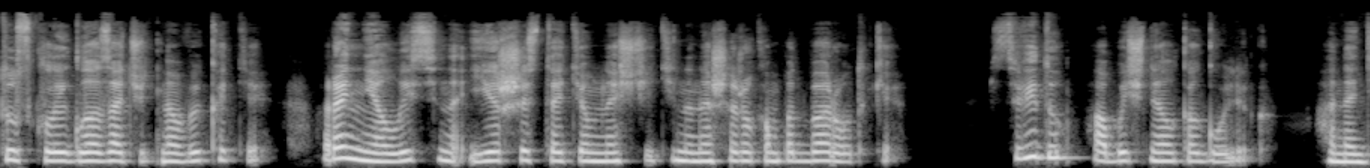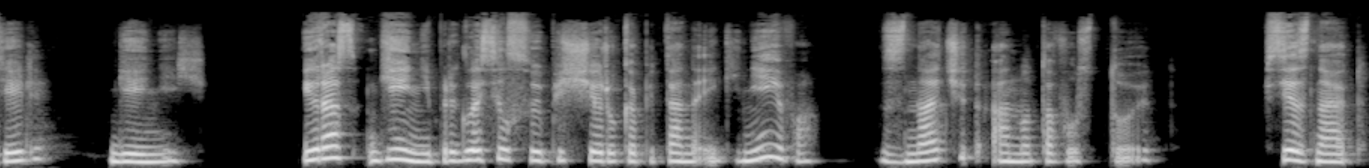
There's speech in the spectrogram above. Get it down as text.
Тусклые глаза чуть на выкате, ранняя лысина и ершистая темная щетина на широком подбородке. С виду обычный алкоголик, а на деле гений. И раз гений пригласил в свою пещеру капитана Игинеева, значит, оно того стоит. Все знают,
